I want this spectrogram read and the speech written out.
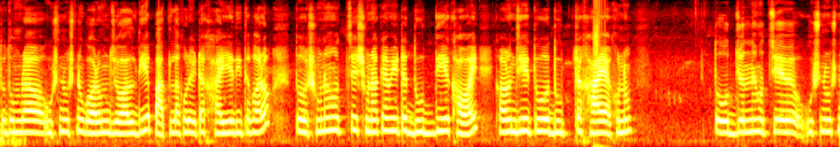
তো তোমরা উষ্ণ উষ্ণ গরম জল দিয়ে পাতলা করে এটা খাইয়ে দিতে পারো। তো সোনা হচ্ছে, সোনাকে আমি এটা দুধ দিয়ে খাওয়াই। কারণ যেহেতু ও দুধটা খায় এখনও তো ওর জন্য হচ্ছে উষ্ণ উষ্ণ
